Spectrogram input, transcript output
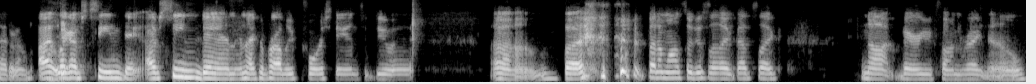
i don't know. I like i've seen dan i've seen dan and i could probably force dan to do it um but but i'm also just like that's like not very fun right now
